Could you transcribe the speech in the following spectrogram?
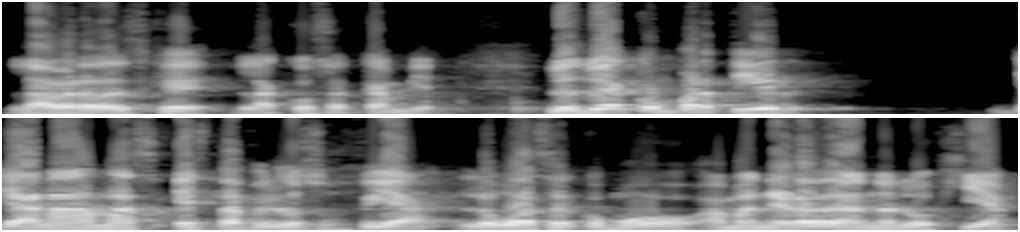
La verdad es que la cosa cambia. Les voy a compartir ya nada más esta filosofía, lo voy a hacer como a manera de analogía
